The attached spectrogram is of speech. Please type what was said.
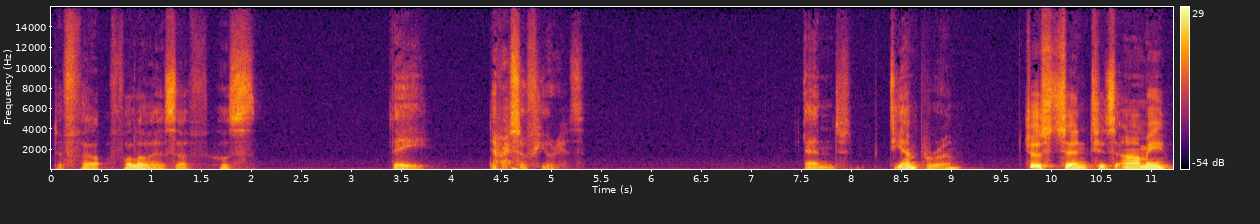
the followers of Hus, they, they were so furious. And the emperor just sent his army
